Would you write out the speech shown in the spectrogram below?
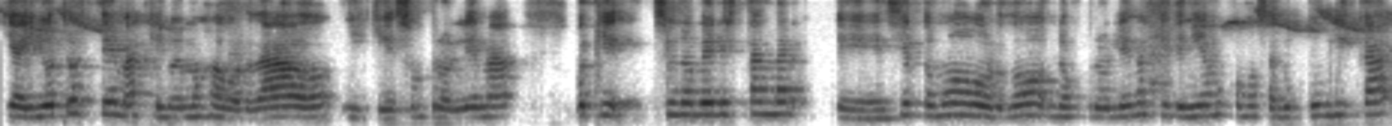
que hay otros temas que no hemos abordado y que son problemas, porque si uno ve el estándar, eh, en cierto modo abordó los problemas que teníamos como salud pública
